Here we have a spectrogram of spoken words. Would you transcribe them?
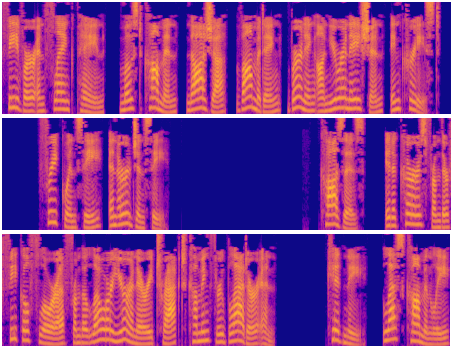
fever and flank pain, most common, nausea, vomiting, burning on urination, increased frequency, and urgency. Causes. It occurs from their fecal flora from the lower urinary tract coming through bladder and kidney. Less commonly,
